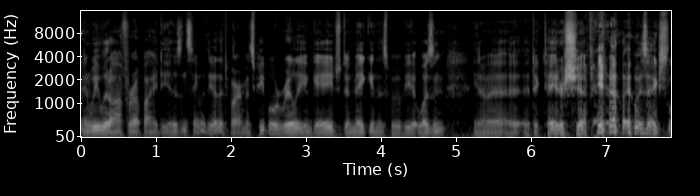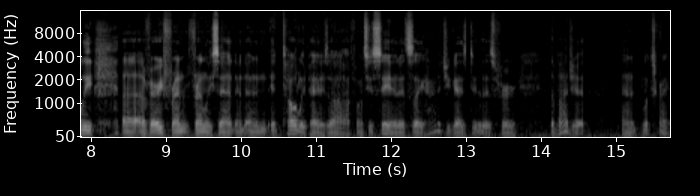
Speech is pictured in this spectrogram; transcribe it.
And we would offer up ideas. And same with the other departments. People were really engaged in making this movie. It wasn't, you know, a, a dictatorship. You know, it was actually uh, a very friend, friendly set, and, and it totally pays off. Once you see it, it's like, how did you guys do this for the budget? And it looks great.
